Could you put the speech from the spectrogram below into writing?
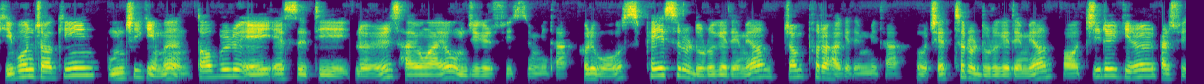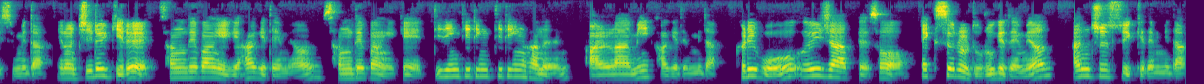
기본적인 움직임은 WASD를 사용하여 움직일 수 있습니다. 그리고 스페이스를 누르게 되면 점프를 하게 됩니다. 그리고 Z를 누르게 되면 어, 찌르기를 할 수 있습니다. 이런 찌르기를 상대방에게 하게 되면 상대방에게 띠링띠링띠링 하는 알람이 가게 됩니다. 그리고 의자 앞에서 X를 누르게 되면 앉을 수 있게 됩니다.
